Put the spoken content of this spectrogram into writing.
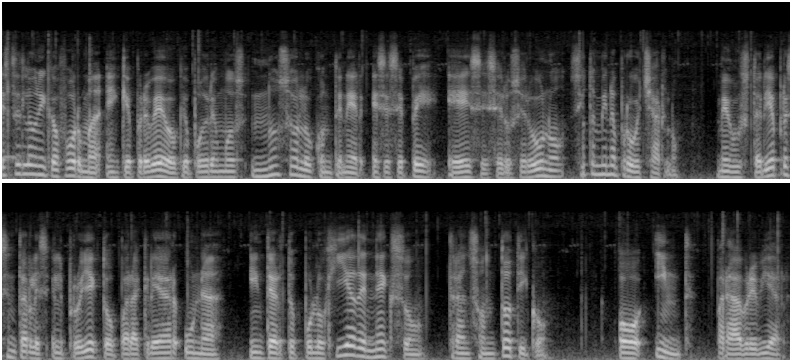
Esta es la única forma en que preveo que podremos no solo contener SCP-ES001, sino también aprovecharlo. Me gustaría presentarles el proyecto para crear una intertopología de nexo transontótico o INT para abreviar.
